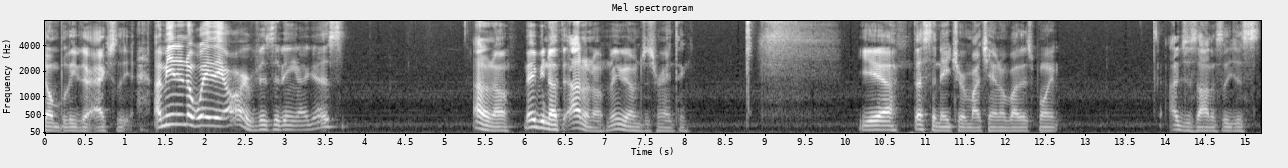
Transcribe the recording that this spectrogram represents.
don't believe they're actually. I mean, in a way, they are visiting. I guess. I don't know. Maybe nothing. I don't know. Maybe I'm just ranting. Yeah, that's the nature of my channel by this point. I just honestly just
